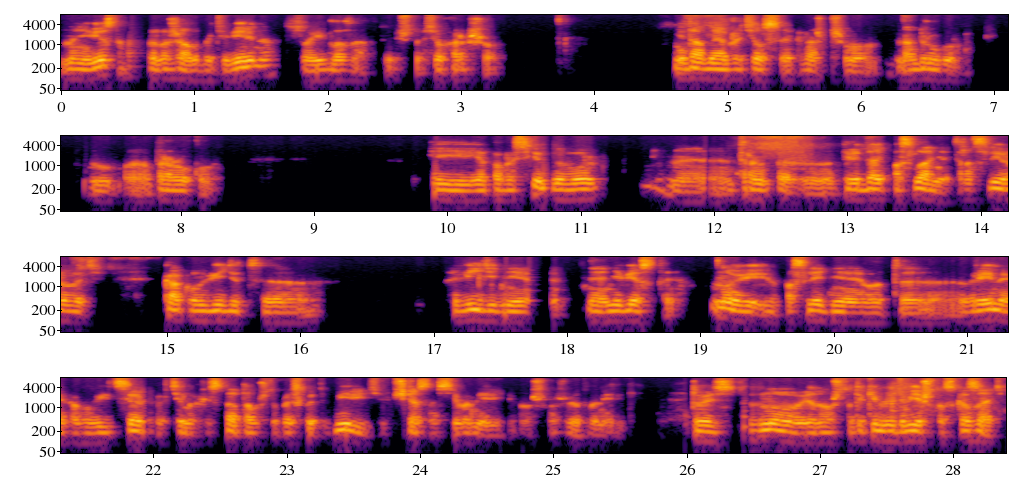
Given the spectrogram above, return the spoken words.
Но невеста продолжала быть уверена в своих глазах, то есть, что все хорошо. Недавно я обратился к нашему на другу, а, пророку, и я попросил его э, передать послание, транслировать, как он видит э, видение э, невесты. Ну и последнее вот время, как он видит церковь, тело Христа, того, что происходит в мире, в частности в Америке, потому что он живет в Америке. То есть, ну, я думаю, что таким людям есть что сказать.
